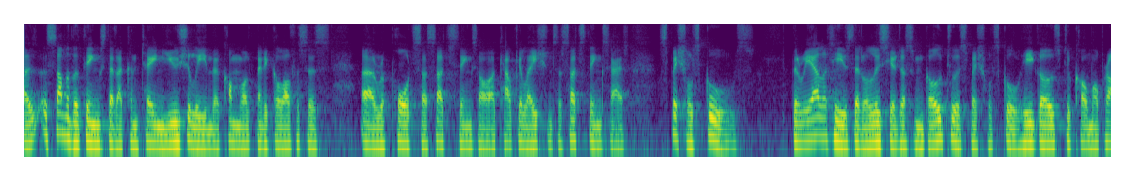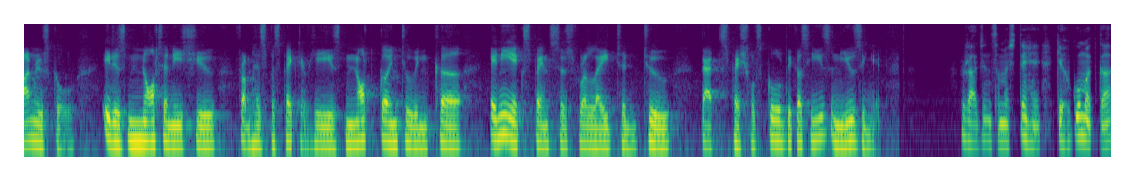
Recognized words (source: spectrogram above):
Uh, some of the things that are contained usually in the Commonwealth Medical Office's uh, reports are such things or calculations are such things as special schools The reality is that Alicia doesn't go to a special school. He goes to Como Primary School. It is not an issue from his perspective. He is not going to incur any expenses related to that special school because he isn't using it. راجن سمجھتے ہیں کہ حکومت کا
